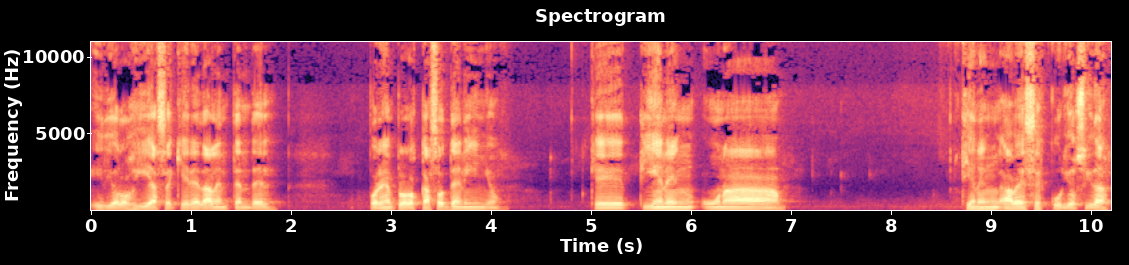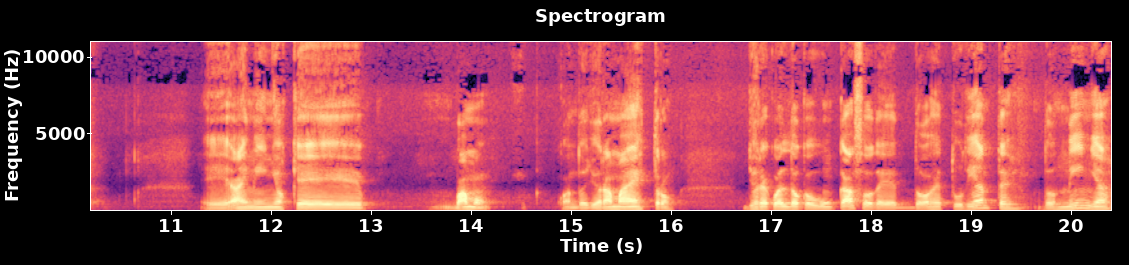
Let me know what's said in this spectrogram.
ideología se quiere dar a entender, por ejemplo, los casos de niños que tienen una, tienen a veces curiosidad hay niños que, vamos, cuando yo era maestro, yo recuerdo que hubo un caso de dos estudiantes, dos niñas,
